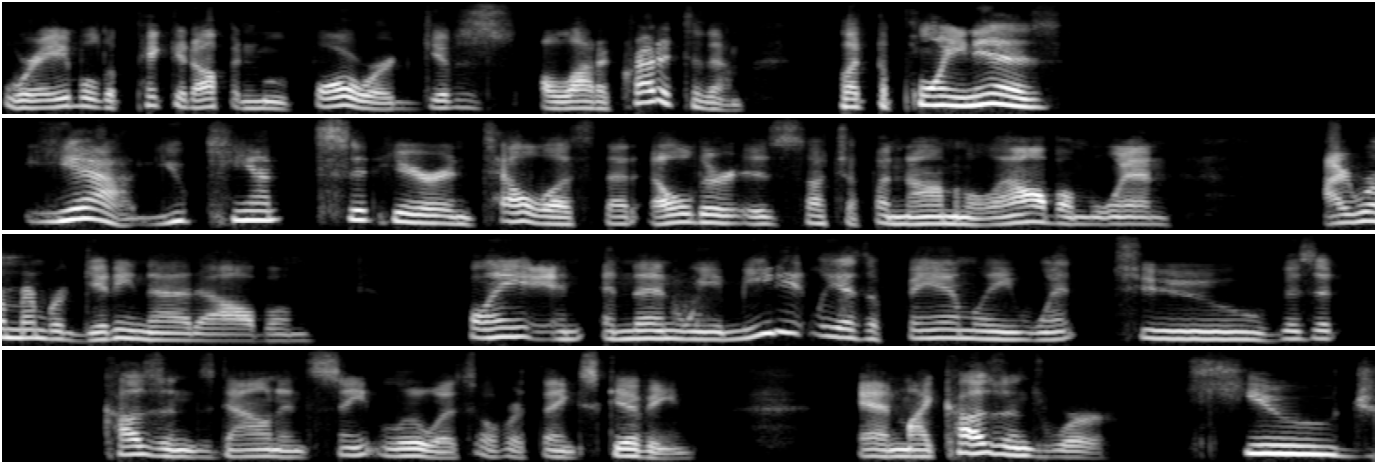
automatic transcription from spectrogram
were able to pick it up and move forward gives a lot of credit to them. But the point is, yeah, you can't sit here and tell us that Elder is such a phenomenal album when I remember getting that album playing and, and then we immediately as a family went to visit cousins down in St. Louis over Thanksgiving. And my cousins were huge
